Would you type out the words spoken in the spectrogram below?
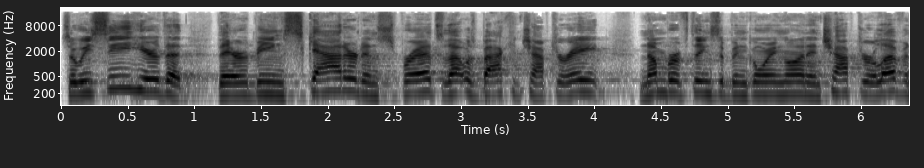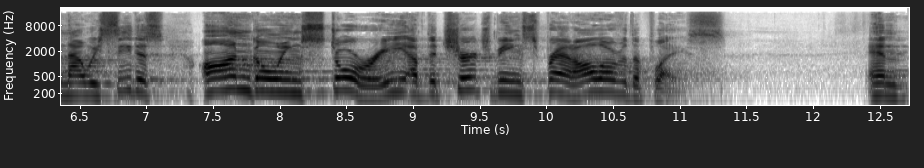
So we see here that they are being scattered and spread. So that was back in chapter 8. A number of things have been going on. In chapter 11, now we see this ongoing story of the church being spread all over the place. And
